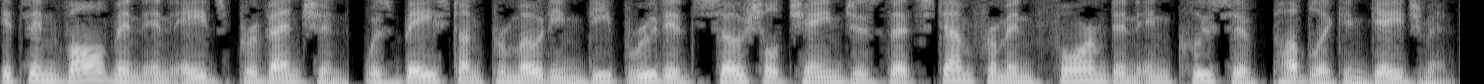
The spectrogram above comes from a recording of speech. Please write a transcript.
Its involvement in AIDS prevention, was based on promoting deep-rooted social changes that stem from informed and inclusive public engagement.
